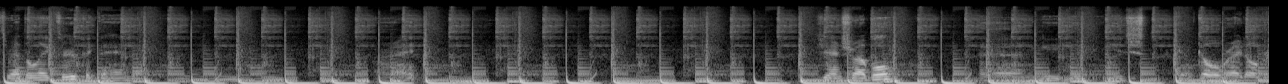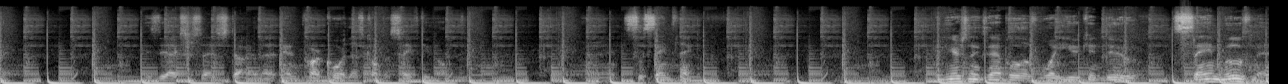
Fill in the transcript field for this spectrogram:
thread the leg through, pick the hand up. Alright? If you're in trouble, the exercise star. That in parkour, that's called a safety vault. It's the same thing. And here's an example of what you can do. Same movement.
